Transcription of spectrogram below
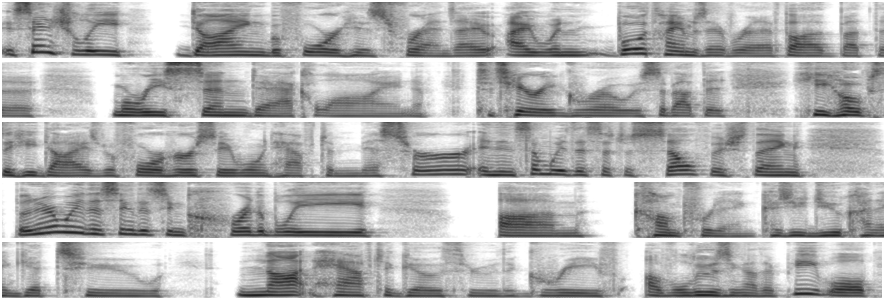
essentially dying before his friends. I, I when both times I've read, I've thought about the Maurice Sendak line to Terry Gross about that he hopes that he dies before her so he won't have to miss her. And in some ways, that's such a selfish thing, but in another way, this thing that's incredibly um, comforting because you do kind of get to not have to go through the grief of losing other people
